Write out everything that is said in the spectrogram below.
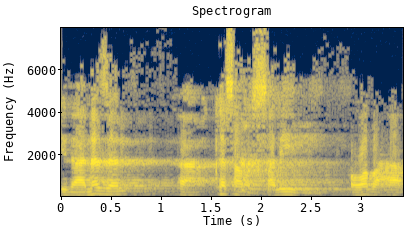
إذا نزل فكسر الصليب ووضع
